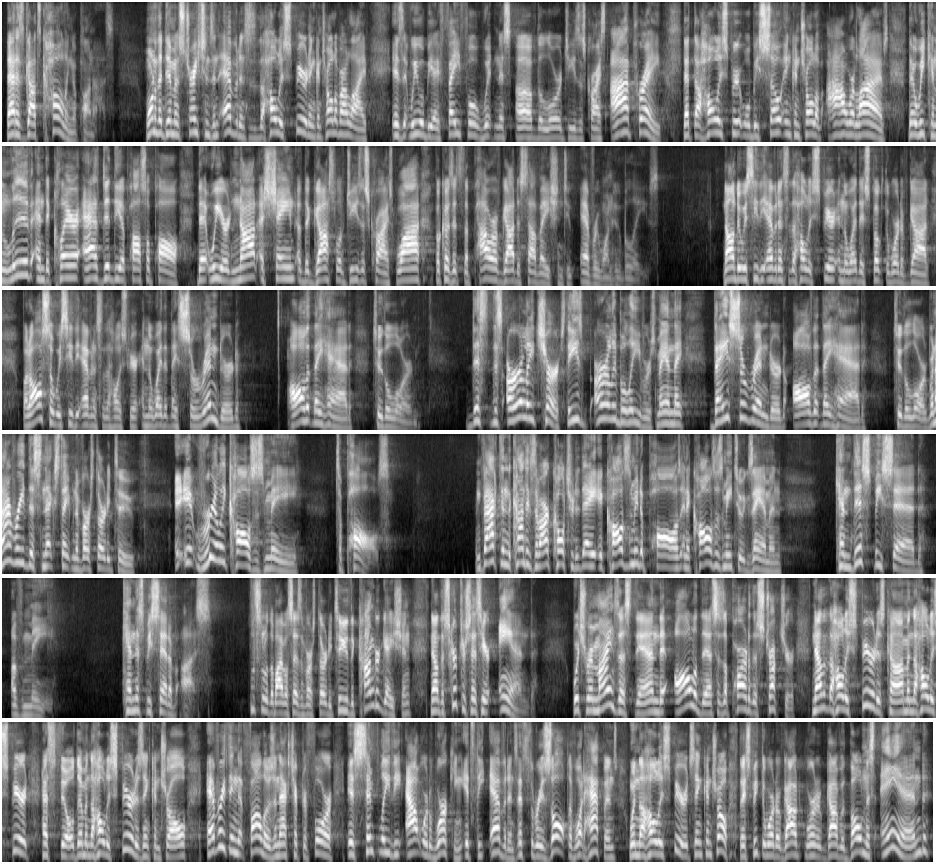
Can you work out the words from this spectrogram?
That is God's calling upon us. One of the demonstrations and evidences of the Holy Spirit in control of our life is that we will be a faithful witness of the Lord Jesus Christ. I pray that the Holy Spirit will be so in control of our lives that we can live and declare, as did the Apostle Paul, that we are not ashamed of the gospel of Jesus Christ. Why? Because it's the power of God to salvation to everyone who believes. Not only do we see the evidence of the Holy Spirit in the way they spoke the Word of God, but also we see the evidence of the Holy Spirit in the way that they surrendered all that they had to the Lord. This, this early church, these early believers, man, they, they surrendered all that they had to the Lord. When I read this next statement in verse 32, it really causes me to pause. In fact, in the context of our culture today, it causes me to pause and it causes me to examine can this be said of me? Can this be said of us? Listen to what the Bible says in verse 32. The congregation, now the scripture says here, and, which reminds us then that all of this is a part of the structure. Now that the Holy Spirit has come and the Holy Spirit has filled them and the Holy Spirit is in control, everything that follows in Acts chapter 4 is simply the outward working. It's the evidence, it's the result of what happens when the Holy Spirit's in control. They speak the word of God, word of God with boldness and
